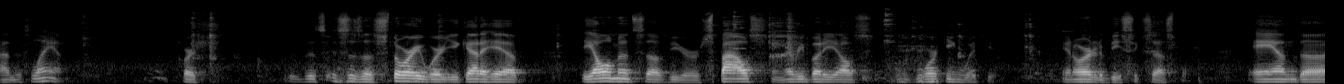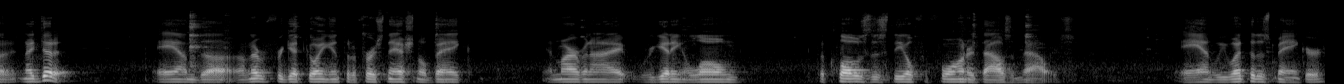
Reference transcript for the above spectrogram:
on this land. Of course, this, this is a story where you got to have the elements of your spouse and everybody else working with you in order to be successful. And, uh, and I did it. And uh, I'll never forget going into the First National Bank, and Marv and I were getting a loan to close this deal for $400,000. And we went to this banker,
